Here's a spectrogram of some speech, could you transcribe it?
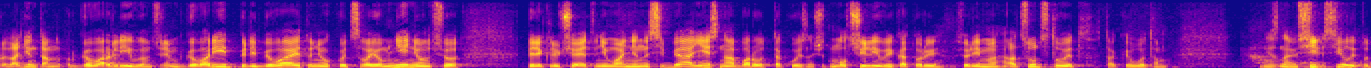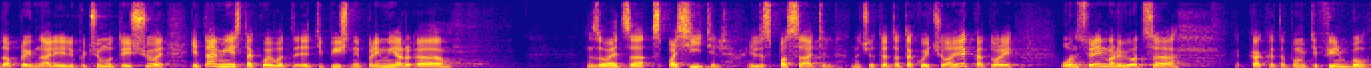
Один там, например, говорливый, он все время говорит, перебивает, у него какое-то свое мнение, он все переключает внимание на себя. Есть, наоборот, такой, значит, молчаливый, который все время отсутствует, так его там не знаю, силой туда пригнали или почему-то еще. И там есть такой вот э, типичный пример э, называется спаситель или спасатель. Значит, это такой человек, который, он все время рвется, как это, помните, фильм был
